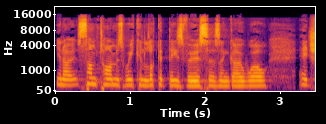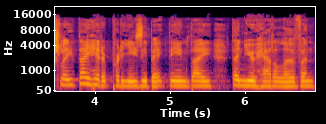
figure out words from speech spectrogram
You know, sometimes we can look at these verses and go, well, actually, they had it pretty easy back then. They, they knew how to live and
